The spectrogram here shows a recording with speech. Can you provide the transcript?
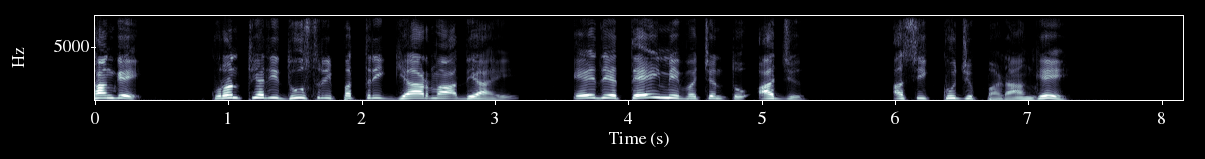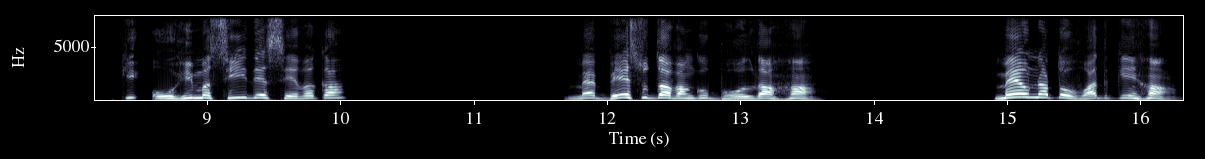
ਆਓ ਵੇਖਾਂਗੇ ਕੁਰੰਥੀਆਂ ਦੀ ਦੂਸਰੀ ਪੱਤਰੀ 11ਵਾਂ ਅਧਿਆਇ ਇਹਦੇ 23ਵੇਂ ਵਚਨ ਤੋਂ ਅੱਜ ਅਸੀਂ ਕੁਝ ਪੜਾਂਗੇ ਕਿ ਉਹੀ ਮਸੀਹ ਦੇ ਸੇਵਕ ਆ? ਮੈਂ ਬੇਸੁੱਧਾ ਵਾਂਗੂ ਬੋਲਦਾ ਹਾਂ। ਮੈਂ ਉਹਨਾਂ ਤੋਂ ਵੱਧ ਕੇ ਹਾਂ।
